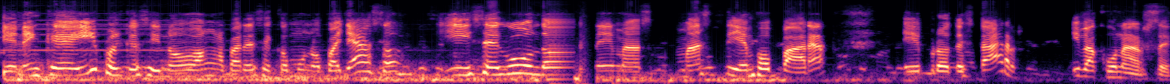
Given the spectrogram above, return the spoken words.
Tienen que ir porque si no van a aparecer como unos payasos. Y segundo, tienen más, más tiempo para eh, protestar y vacunarse.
